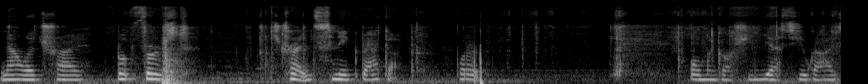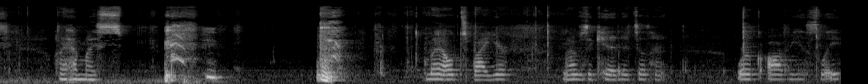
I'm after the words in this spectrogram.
Now let's try. But first, let's try and sneak back up. What are? Oh my gosh! Yes, you guys, I have my my old spy here. When I was a kid, it doesn't work, obviously,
